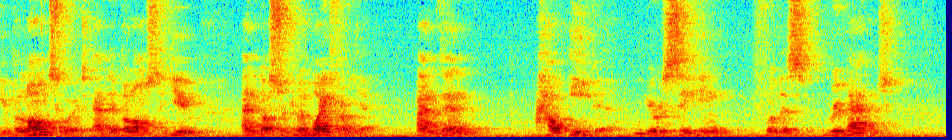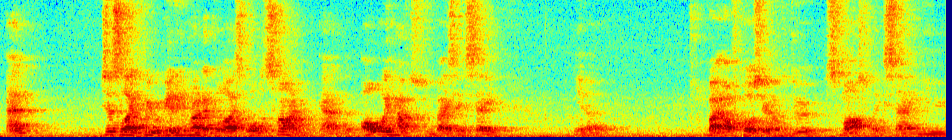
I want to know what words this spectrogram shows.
you belong to it and it belongs to you and got stricken away from you, and then how eager mm. you're seeking for this revenge. And just like we were getting radicalized all the time, and all we have to do basically say, you know, but of course you have to do it smartly, saying you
